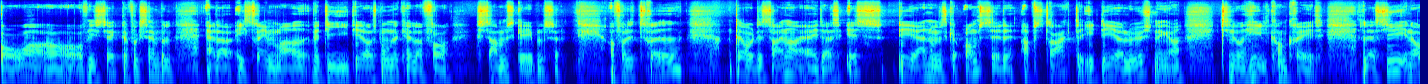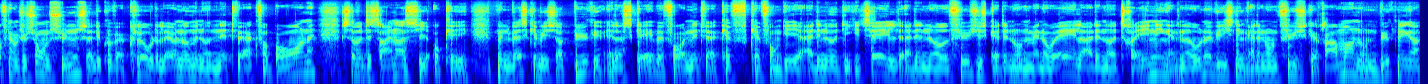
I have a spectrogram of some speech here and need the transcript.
borgere og offentlig sektor for eksempel, er der ekstremt meget værdi i. Det er også nogle, der kalder for samskabelse. Og for det tredje, der hvor designere er i deres S, det er, når man skal omsætte abstrakte idéer og løsninger til noget helt konkret. Lad os sige, en offentlig organisation synes, at det kunne være klogt at lave noget med noget netværk for borgerne, så vil designere sige, okay, men hvad skal vi så bygge eller skabe for, at netværk kan, kan fungere? Er det noget digitalt? Er det noget fysisk? Er det nogle manualer? Er det noget træning? Er det noget undervisning? Er det nogle fysiske rammer? Nogle bygninger?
